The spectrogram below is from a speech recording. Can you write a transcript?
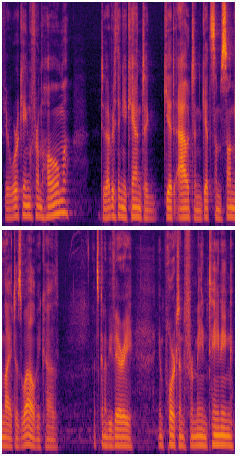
If you're working from home, do everything you can to get out and get some sunlight as well, because it's going to be very important for maintaining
